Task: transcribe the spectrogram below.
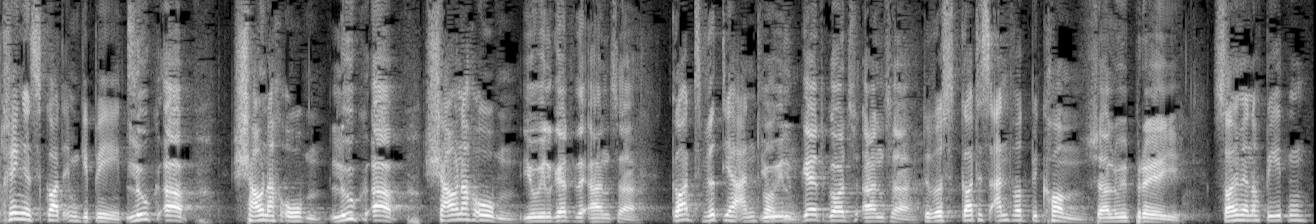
bring es Gott im Gebet. Look up. Schau nach oben. Look up. Schau nach oben. You will get the answer. Gott wird dir You will antworten. get God's answer. Du wirst Gottes Antwort bekommen. Shall we pray? Sollen wir noch beten?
